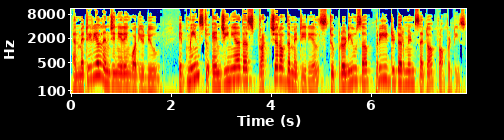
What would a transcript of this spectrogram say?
And material engineering what you do it means to engineer the structure of the materials to produce a predetermined set of properties.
